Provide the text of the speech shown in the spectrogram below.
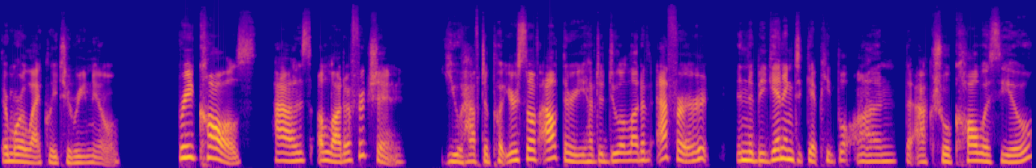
they're more likely to renew. Free calls has a lot of friction. You have to put yourself out there, you have to do a lot of effort in the beginning to get people on the actual call with you.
